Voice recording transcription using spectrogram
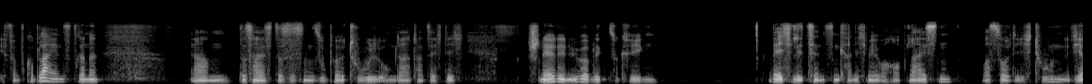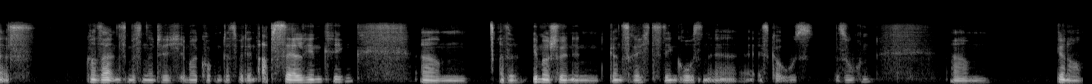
E5 Compliance drin. Ähm, das heißt, das ist ein super Tool, um da tatsächlich schnell den Überblick zu kriegen, welche Lizenzen kann ich mir überhaupt leisten, was sollte ich tun. Wir als Consultants müssen natürlich immer gucken, dass wir den Upsell hinkriegen. Ähm, also immer schön in ganz rechts den großen äh, SKUs suchen. Ähm, genau.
